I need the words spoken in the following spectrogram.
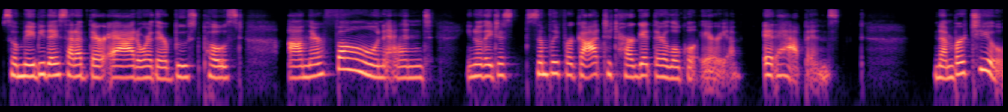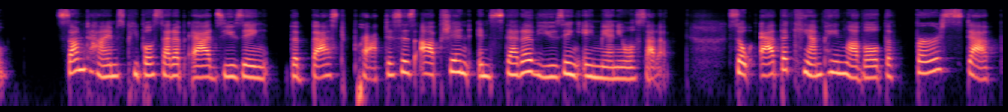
So maybe they set up their ad or their boost post on their phone and you know, they just simply forgot to target their local area. It happens. Number two, sometimes people set up ads using the best practices option instead of using a manual setup. So at the campaign level, the first step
